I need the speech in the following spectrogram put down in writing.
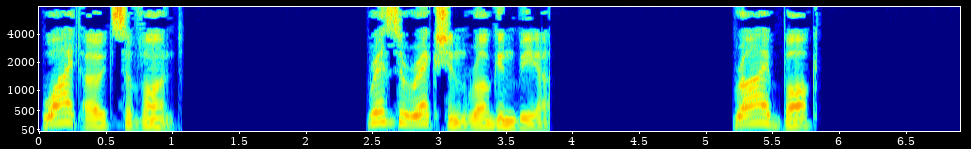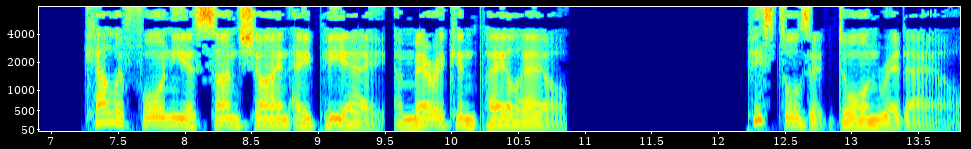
White Oat Savant Resurrection Roggenbier Rye Bock. California Sunshine APA American Pale Ale. Pistols at Dawn Red Ale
